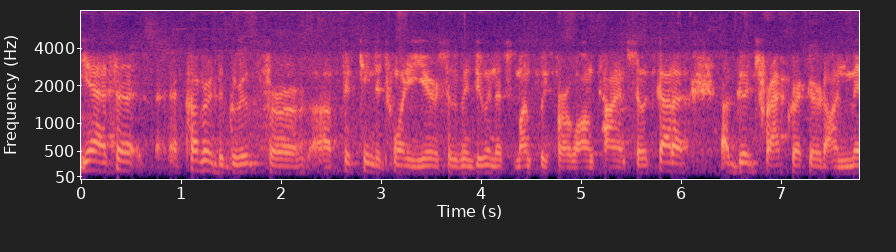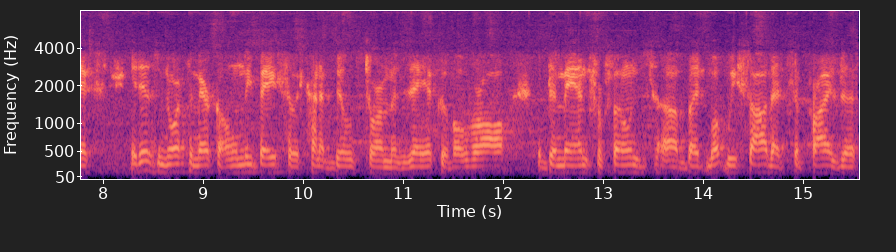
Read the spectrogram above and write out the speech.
Yeah, it's a, I covered the group for uh, 15 to 20 years, so we've been doing this monthly for a long time. So it's got a, a good track record on mix. It is North America only based, so it kind of builds to our mosaic of overall demand for phones. Uh, but what we saw that surprised us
